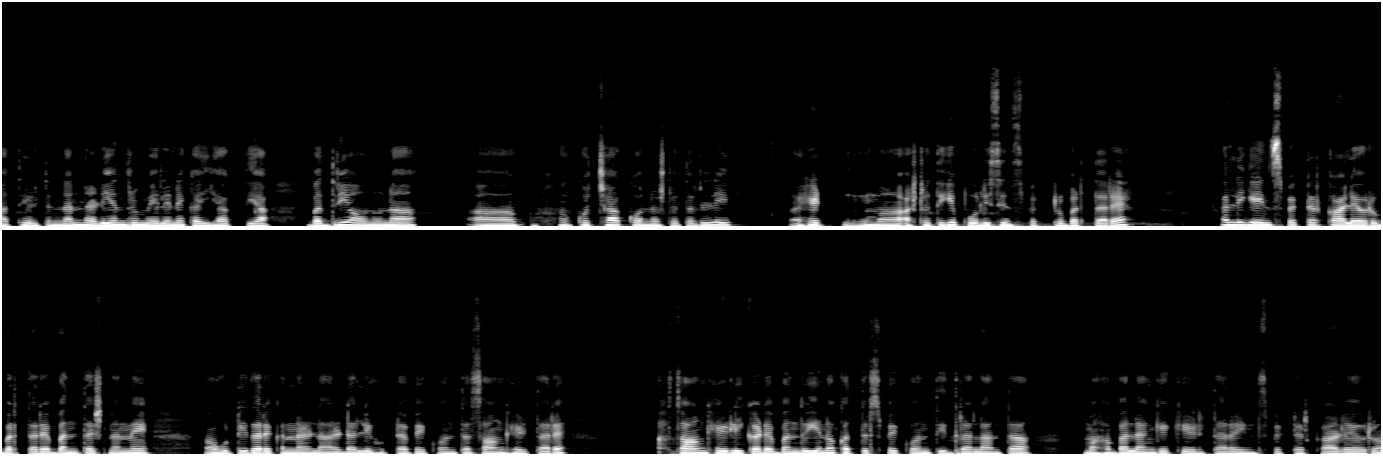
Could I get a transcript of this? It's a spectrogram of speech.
ಮತ್ತೆ ಹೇಳ್ತಾನೆ ನನ್ನ ಅಳಿಯಂದ್ರ ಮೇಲೇ ಕೈ ಹಾಕ್ತೀಯ? ಬದ್ರಿ ಅವನನ್ನ ಕೊಚ್ಚಾಕು ಅನ್ನೋಷ್ಟೊತ್ತರಲ್ಲಿ ಹೆಡ್ ಅಷ್ಟೊತ್ತಿಗೆ ಪೊಲೀಸ್ ಇನ್ಸ್ಪೆಕ್ಟ್ರು ಬರ್ತಾರೆ. ಅಲ್ಲಿಗೆ ಇನ್ಸ್ಪೆಕ್ಟರ್ ಕಾಳೆ ಅವರು ಬರ್ತಾರೆ. ಬಂದ ತಕ್ಷಣನೇ ಹುಟ್ಟಿದ್ದಾರೆ ಕನ್ನಡ ನಾಡಲ್ಲಿ ಹುಟ್ಟಬೇಕು ಅಂತ ಸಾಂಗ್ ಹೇಳ್ತಾರೆ. ಸಾಂಗ್ ಹೇಳಿ ಕಡೆ ಬಂದು, ಏನೋ ಕತ್ತರಿಸ್ಬೇಕು ಅಂತಿದ್ರಲ್ಲ ಅಂತ ಮಹಾಬಲಂಗೆ ಕೇಳ್ತಾರೆ ಇನ್ಸ್ಪೆಕ್ಟರ್ ಕಾಳೆ ಅವರು.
